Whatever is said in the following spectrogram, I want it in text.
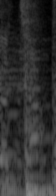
cha cha.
